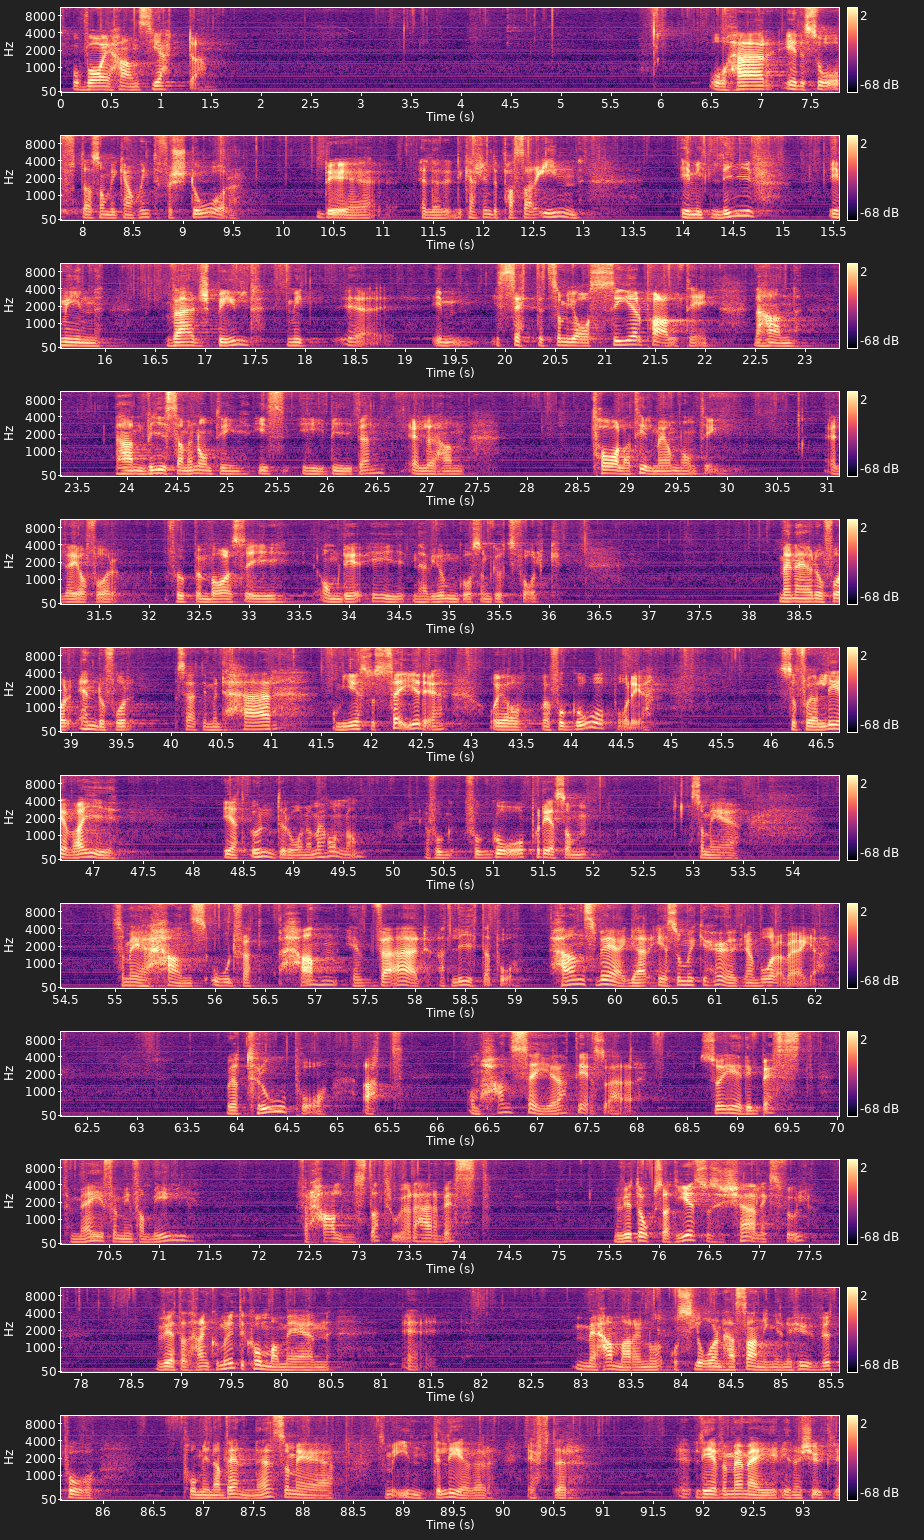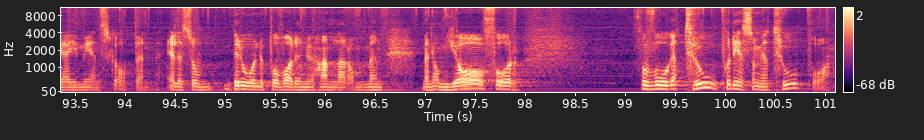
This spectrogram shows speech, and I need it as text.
Och vad är hans hjärta? Och här är det så ofta som vi kanske inte förstår det, eller det kanske inte passar in i mitt liv, i min världsbild, mitt, eh, i, i, sättet som jag ser på allting när han, när han visar mig någonting i, i Bibeln eller han talar till mig om någonting. Eller jag får, får uppenbarelse i, om det i, när vi umgås som Guds folk. Men när jag då får, ändå får säga att men det här, om Jesus säger det och jag, jag får gå på det, så får jag leva i, i att underordna mig honom. Jag får, får gå på det som, som, är, som är hans ord för att han är värd att lita på. Hans vägar är så mycket högre än våra vägar. Och jag tror på att om han säger att det är så här, så är det bäst för mig, för min familj. För Halmstad tror jag det här är bäst. Vi vet också att Jesus är kärleksfull. Vi vet att han kommer inte komma med en eh, med hammaren och, och slå den här sanningen i huvudet på, på mina vänner som, är, som inte lever efter eh, lever med mig i den kyrkliga gemenskapen. Eller så beroende på vad det nu handlar om. Men, men om jag får får våga tro på det som jag tror på.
